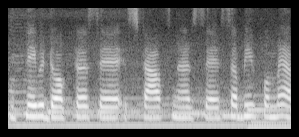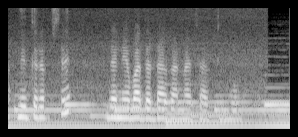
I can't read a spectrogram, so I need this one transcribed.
जितने भी डॉक्टर्स है, स्टाफ नर्स है, सभी को मैं अपनी तरफ़ से धन्यवाद अदा करना चाहती हूँ।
